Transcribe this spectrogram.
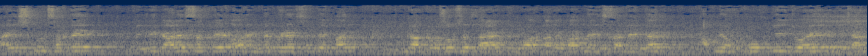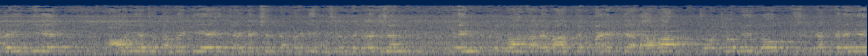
हाई स्कूल सतह डिग्री कॉलेज सतह और इंटरमीडिएट सतह पर जुमला दो सौ से ज़ायद तलबा तालिबात ने हिस्सा लेकर अपने हकूक़ की जो है, निशानदेही की है और ये जो कमेटी है जॉइंट एक्शन कमेटी मुस्लिम लिबरेशन इन तलबा तालिबात के पॉइंट के अलावा जो जो भी लोग शिरकत करेंगे,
